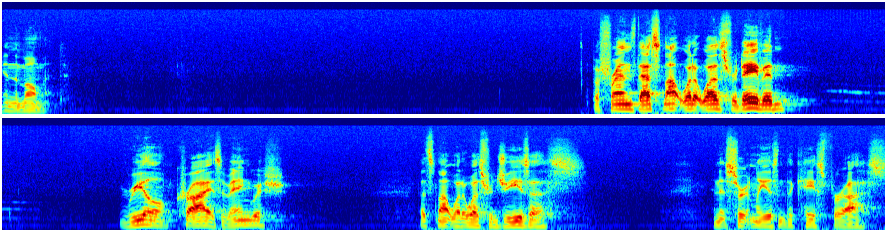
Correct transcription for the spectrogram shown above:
in the moment. But, friends, that's not what it was for David. Real cries of anguish. That's not what it was for Jesus. And it certainly isn't the case for us.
